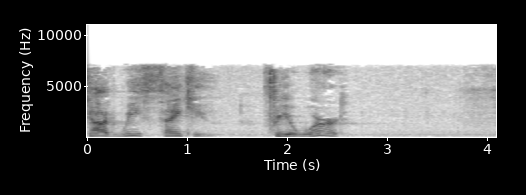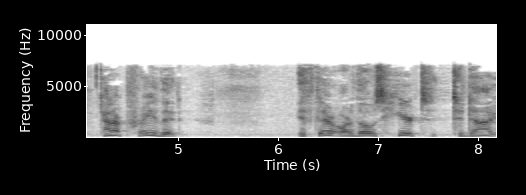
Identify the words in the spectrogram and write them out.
God, we thank you for your word. God, I pray that if there are those here to, today,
